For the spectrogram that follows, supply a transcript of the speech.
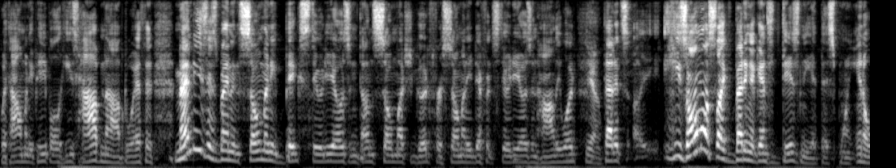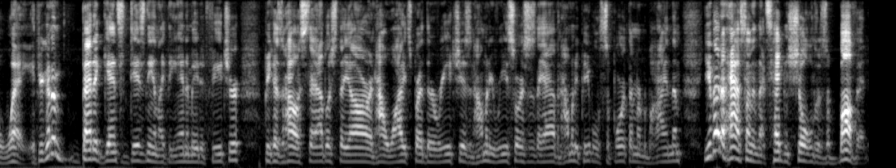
with how many people he's hobnobbed with. And Mendes has been in so many big studios and done so much good for so many different studios in Hollywood yeah. that it's. Uh, he's almost like betting against Disney at this point, in a way. If you're going to bet against Disney and like the animated feature because of how established they are and how widespread their reach is and how many resources they have and how many people support them and are behind them, you better have something that's head and shoulders above it.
